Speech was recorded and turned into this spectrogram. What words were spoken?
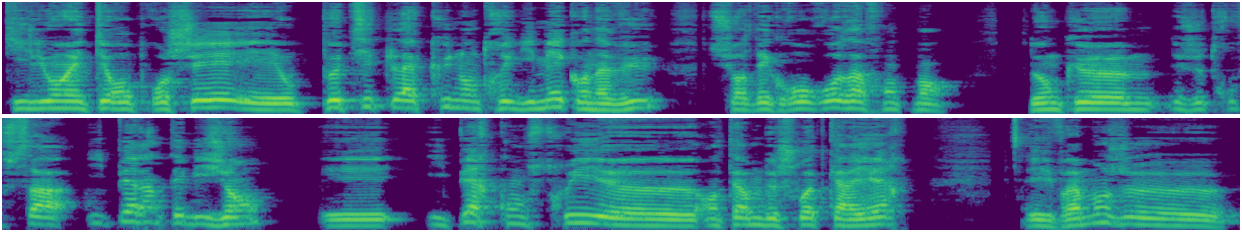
qui lui ont été reprochés et aux petites lacunes entre guillemets qu'on a vues sur des gros gros affrontements. Donc euh, je trouve ça hyper intelligent et hyper construit euh, en termes de choix de carrière. Et vraiment je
